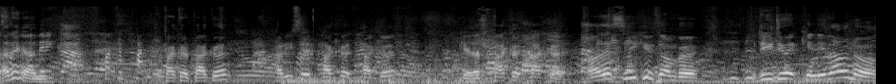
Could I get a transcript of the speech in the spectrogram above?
Ano yan? Pakut pakut? How do you say it? Pakut pakut? Okay, that's pakut pakut. Oh, that's sea cucumber. Do you do it kinilaw no?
